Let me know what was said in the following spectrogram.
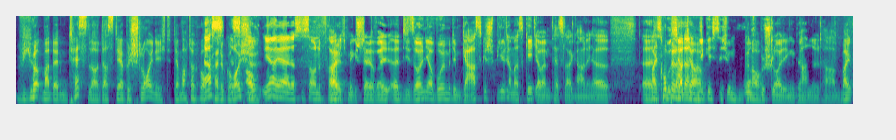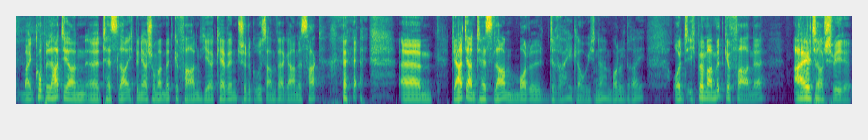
wie hört man denn einen Tesla, dass der beschleunigt? Der macht doch überhaupt Das keine Geräusche. Auch, ja, ja, das ist auch eine Frage, Weil- die ich mir gestellt habe, weil äh, die sollen ja wohl mit dem Gas gespielt haben, aber es geht ja beim Tesla gar nicht. Also, äh, Mein es Kumpel muss ja hat dann ja- wirklich sich um genau. Hochbeschleunigen gehandelt haben. Mein, mein Kumpel hat ja einen äh, Tesla. Ich bin ja schon mal mitgefahren. Hier, Kevin, schöne Grüße am Verganes Hack. ähm, der hat ja einen Tesla, Model 3, glaube ich, ne? Model 3. Und ich bin mal mitgefahren, ne? Alter Schwede,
